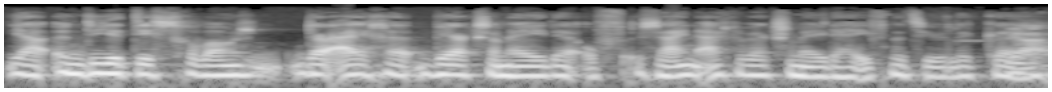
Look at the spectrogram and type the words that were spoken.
ja, een diëtist gewoon haar eigen werkzaamheden of zijn eigen werkzaamheden heeft natuurlijk. ja,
